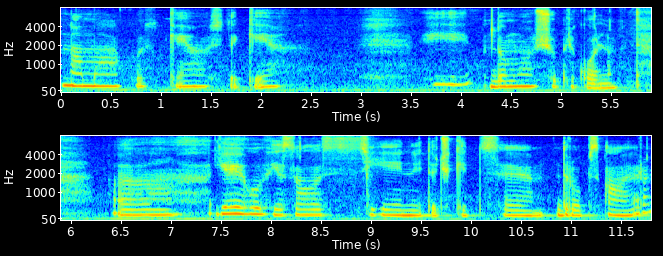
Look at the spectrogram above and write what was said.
на маковки ось такі. І думаю, що прикольно. Я його в'язала з цієї ниточки, це Drops Iron.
